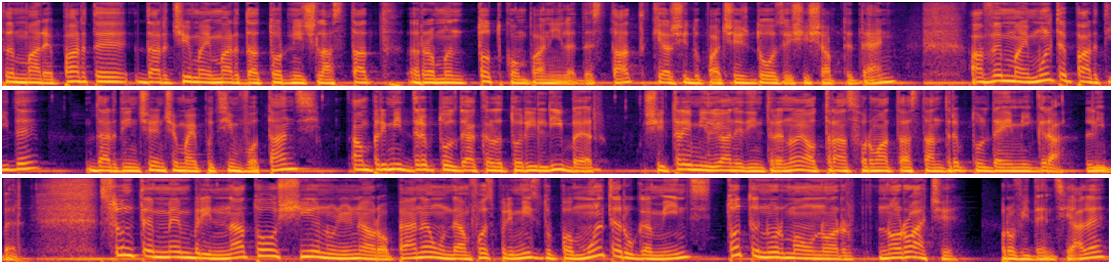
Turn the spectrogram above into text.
în mare parte, dar cei mai mari datornici la stat rămân tot companiile de stat, chiar și după acești 27 de ani. Avem mai multe partide, dar din ce în ce mai puțin votanți. Am primit dreptul de a călători liber și 3 milioane dintre noi au transformat asta în dreptul de a emigra liber. Suntem membri în NATO și în Uniunea Europeană, unde am fost primiți după multe rugăminți, tot în urma unor noroace providențiale,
